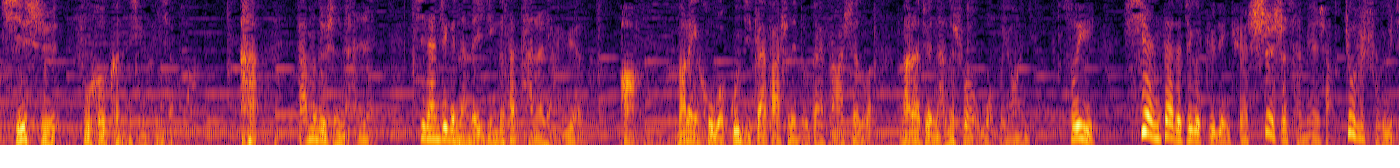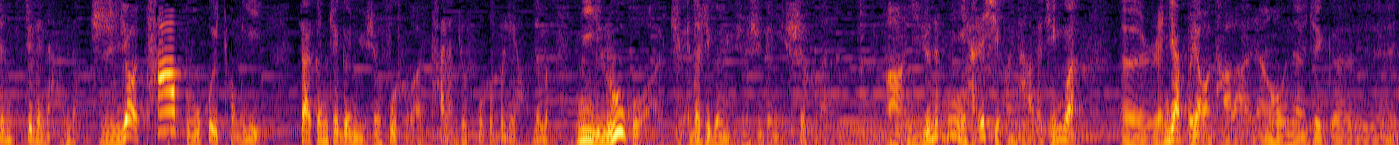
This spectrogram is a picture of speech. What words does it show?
其实复合可能性很小了。啊，咱们都是男人，既然这个男的已经跟他谈了俩月了啊，完了以后我估计该发生的都该发生了。完了，这男的说我不要你了。所以现在的这个决定权，事实层面上就是属于这这个男的。只要他不会同意再跟这个女生复合，他俩就复合不了。那么你如果觉得这个女生是跟你适合的，啊，你觉得你还是喜欢她的，尽管呃人家不要她了，然后呢这个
